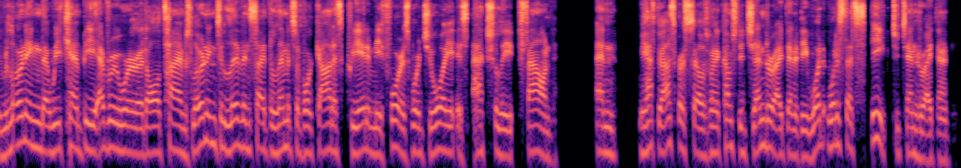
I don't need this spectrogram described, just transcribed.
learning that we can't be everywhere at all times, learning to live inside the limits of what God has created me for is where joy is actually found. And we have to ask ourselves when it comes to gender identity, what, what does that speak to gender identity?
